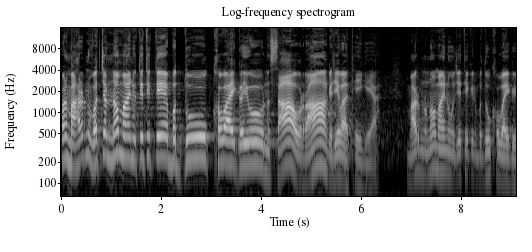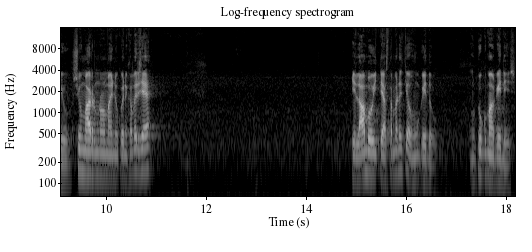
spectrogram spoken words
પણ મહારાજનું વચન ન માન્યું, તેથી તે બધું ખવાઈ ગયું ને સાવ રાંગ જેવા થઈ ગયા. મારું ન માન્યું, જેથી કરીને બધું ખવાઈ ગયું. શું મારું ન માન્યું, કોઈને ખબર છે? એ લાંબો ઇતિહાસ તમારે કહો હું કહી દઉં. હું ટૂંકમાં કહી દઈશ.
